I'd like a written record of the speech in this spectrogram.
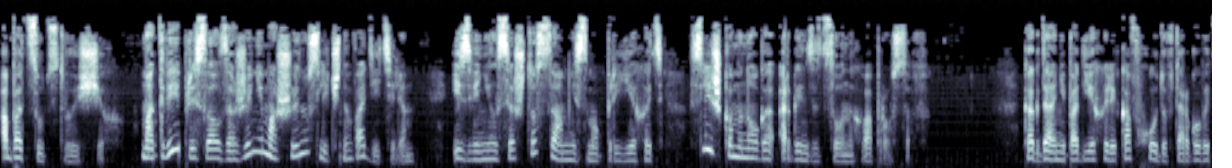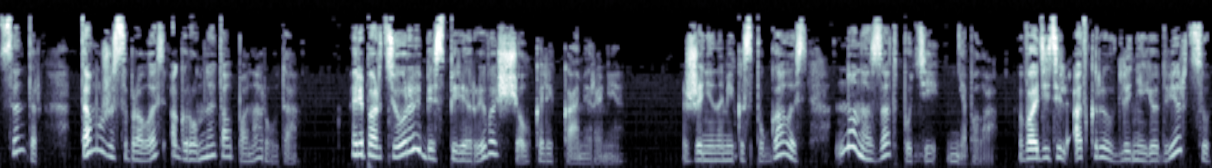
об отсутствующих. Матвей прислал за Женей машину с личным водителем. Извинился, что сам не смог приехать. Слишком много организационных вопросов. Когда они подъехали ко входу в торговый центр, там уже собралась огромная толпа народа. Репортеры без перерыва щелкали камерами. Женя на миг испугалась, но назад пути не было. Водитель открыл для нее дверцу,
